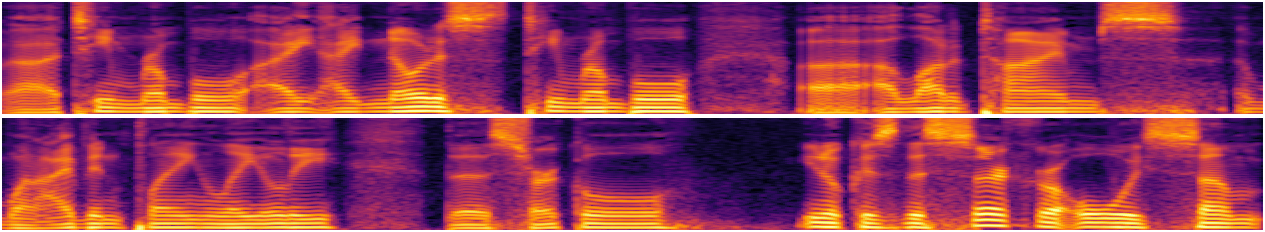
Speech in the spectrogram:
uh, team rumble. I i notice team rumble uh, a lot of times when i've been playing lately the circle you know, because the circle always some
